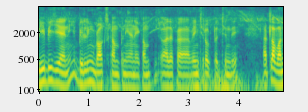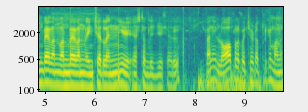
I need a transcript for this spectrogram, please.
బీబీజీ అని బిల్డింగ్ బ్లాక్స్ కంపెనీ అనే కంపెనీ అదొక వెంచర్ ఒకటి వచ్చింది. అట్లా one by one one by one వెంచర్లు అన్నీ ఎస్టాబ్లిష్ చేశారు. కానీ లోపలికి వచ్చేటప్పటికి మన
